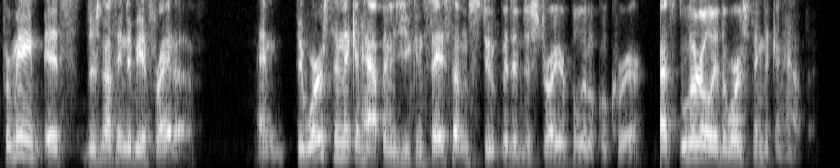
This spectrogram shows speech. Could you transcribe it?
for me, it's there's nothing to be afraid of and the worst thing that can happen is you can say something stupid and destroy your political career. That's literally the worst thing that can happen.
